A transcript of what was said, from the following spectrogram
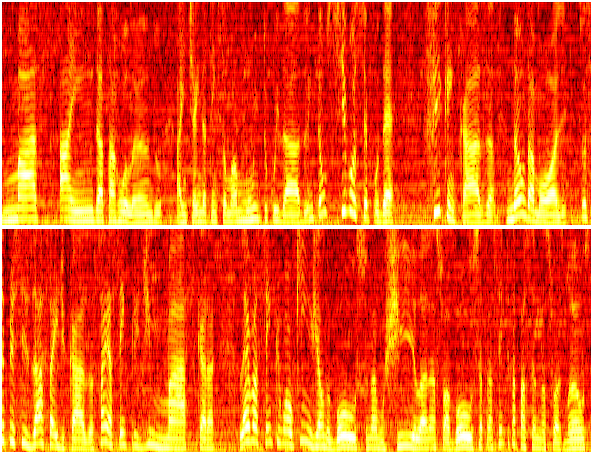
mas ainda tá rolando, a gente ainda tem que tomar muito cuidado. Então, se você puder, fica em casa, não dá mole. Se você precisar sair de casa, saia sempre de máscara. Leva sempre um alquinho gel no bolso, na mochila, na sua bolsa, para sempre estar tá passando nas suas mãos.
